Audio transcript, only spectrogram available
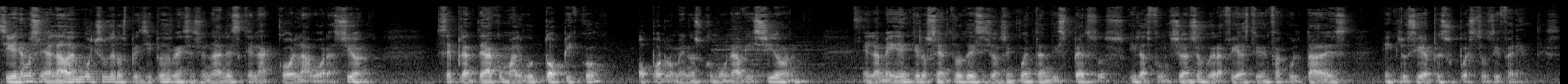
Si bien hemos señalado en muchos de los principios organizacionales que la colaboración se plantea como algo utópico o por lo menos como una visión, en la medida en que los centros de decisión se encuentran dispersos y las funciones o geografías tienen facultades e inclusive presupuestos diferentes.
